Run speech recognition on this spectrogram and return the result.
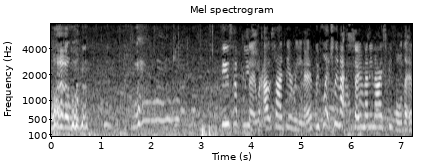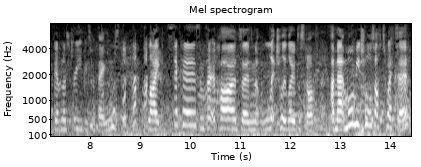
Whoa. Whoa. Who's had blue? So we're outside the arena. We've literally met so many nice people that have given us freebies for things, like stickers and photo cards and literally loads of stuff. I met more mutuals off Twitter,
